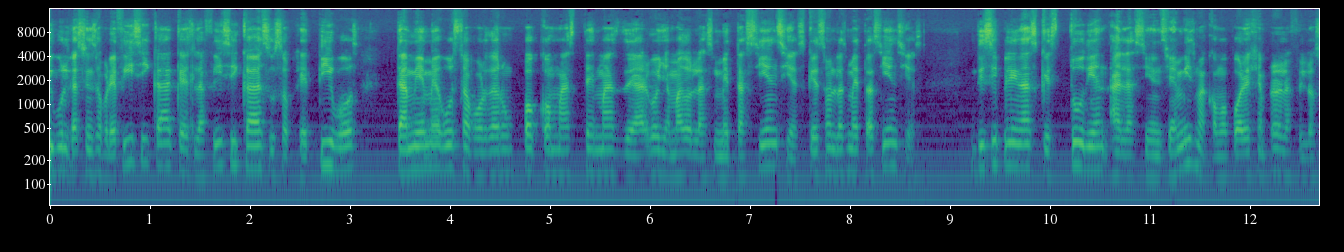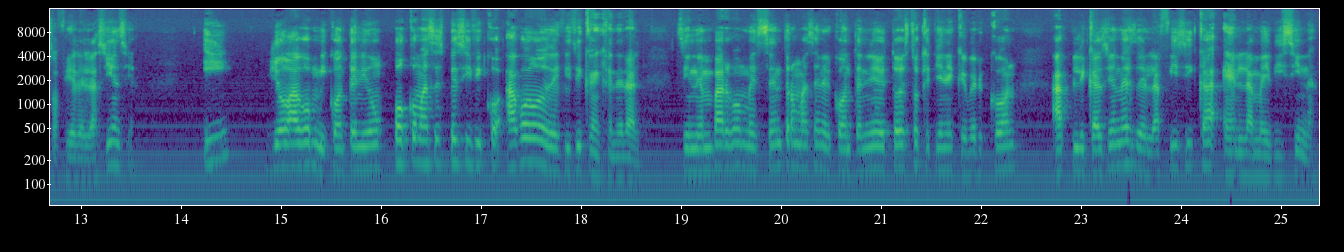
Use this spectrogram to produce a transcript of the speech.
divulgación sobre física, qué es la física, sus objetivos, también me gusta abordar un poco más temas de algo llamado las metaciencias. ¿Qué son las metaciencias? Disciplinas que estudian a la ciencia misma, como por ejemplo la filosofía de la ciencia. Y yo hago mi contenido un poco más específico, hago de física en general. Sin embargo, me centro más en el contenido de todo esto que tiene que ver con aplicaciones de la física en la medicina.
